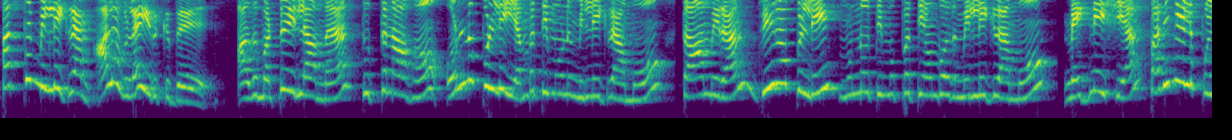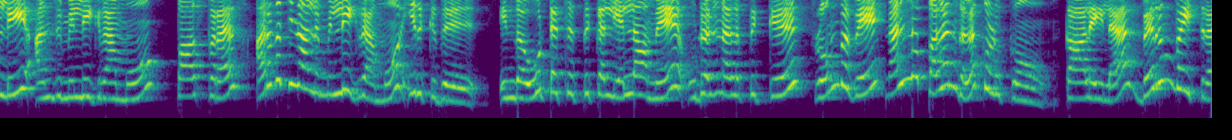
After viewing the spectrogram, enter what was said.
பத்து மில்லிகிராம் அளவுல இருக்குது. அது மட்டும் இல்லாம துத்தநாகம் ஒன்று புள்ளி எண்பத்தி மூணு மில்லிகிராமும் தாமிரம் ஜீரோ புள்ளி முன்னூத்தி முப்பத்தி ஒன்பது மில்லிகிராமும் மெக்னீசியம் பதினேழு புள்ளி அஞ்சு மில்லிகிராமும் பாஸ்பரஸ் அறுபத்தி நாலு மில்லிகிராமும் இருக்குது. இந்த ஊட்டச்சத்துக்கள் எல்லாமே உடல் நலத்துக்கு ரொம்பவே நல்ல பலன்களை கொடுக்கும். காலையில வெறும் வயிற்றுல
